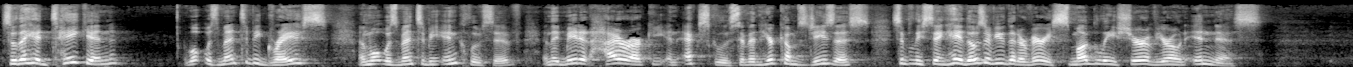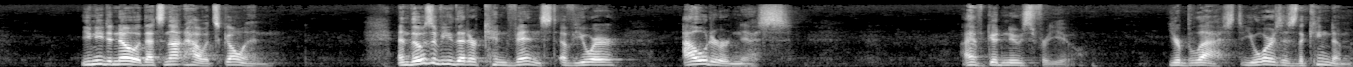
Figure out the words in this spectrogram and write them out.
So they had taken what was meant to be grace and what was meant to be inclusive, and they'd made it hierarchy and exclusive. And here comes Jesus simply saying, Hey, those of you that are very smugly sure of your own inness, you need to know that's not how it's going. And those of you that are convinced of your outerness, I have good news for you. You're blessed. Yours is the kingdom.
